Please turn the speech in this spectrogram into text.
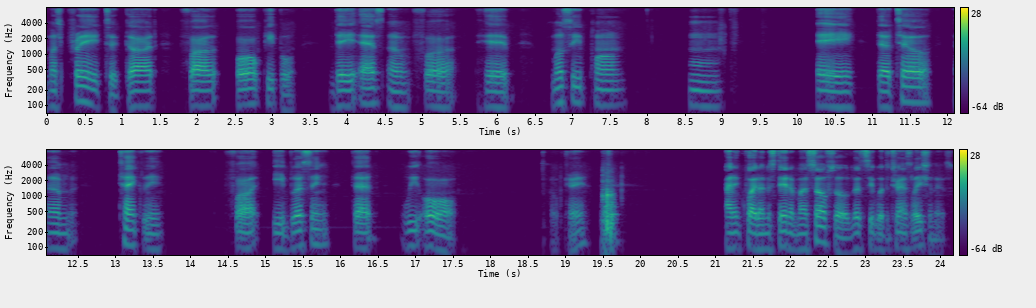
must pray to God for all people. They ask him for his mercy upon um, a that tell um thankfully for a blessing that we all okay I didn't quite understand it myself, so let's see what the translation is.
